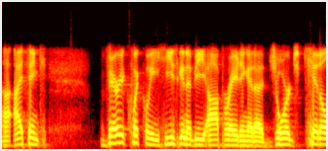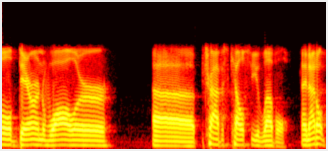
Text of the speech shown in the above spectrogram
Uh, I think very quickly he's going to be operating at a George Kittle, Darren Waller, uh, Travis Kelce level. And I don't,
